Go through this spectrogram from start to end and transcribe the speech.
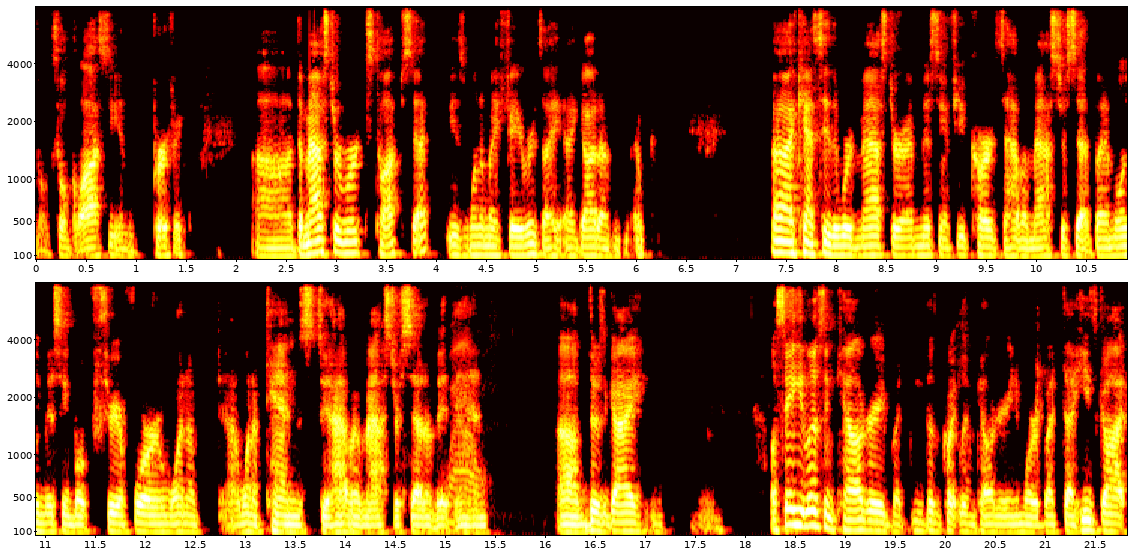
you know, so glossy and perfect. Uh, the Masterworks Topps set is one of my favorites. I, I got a, a uh, I can't say the word master. I'm missing a few cards to have a master set, but I'm only missing about three or four, one of uh, one of tens to have a master set of it. Wow. And um, there's a guy. I'll say he lives in Calgary, but he doesn't quite live in Calgary anymore. But uh, he's got,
